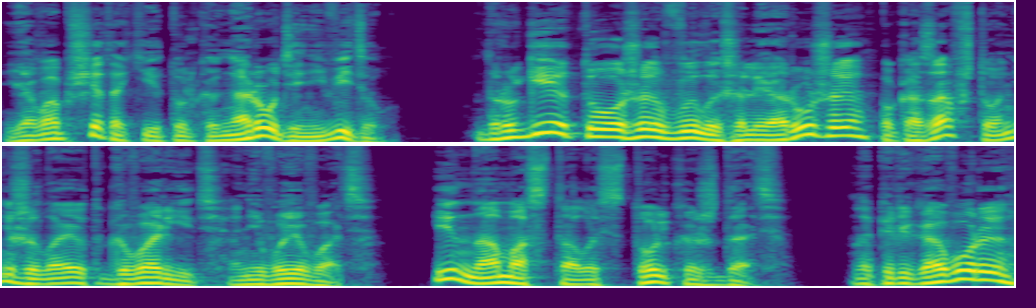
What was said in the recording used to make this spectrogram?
Я вообще такие только на родине видел. Другие тоже выложили оружие, показав, что они желают говорить, а не воевать. И нам осталось только ждать. На переговоры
